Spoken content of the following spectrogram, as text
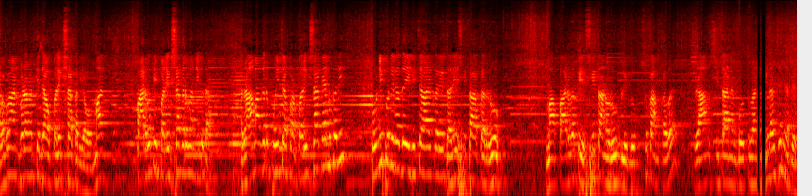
ભગવાન ભોળાનાથ કે જાઓ, પરીક્ષા કરી આવો. માં પાર્વતી પરીક્ષા કરવા નીકળ્યા. રામ પહોંચ્યા, પણ પરીક્ષા કેમ કરી? પુની પુની હૃદય વિચાર કરી ધરી સીતા કર રૂપ. માં પાર્વતી સીતાનું રૂપ લીધું. શું કામ ખબર? રામ સીતાને ગોતવા નીકળ્યા છે ને, એટલે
